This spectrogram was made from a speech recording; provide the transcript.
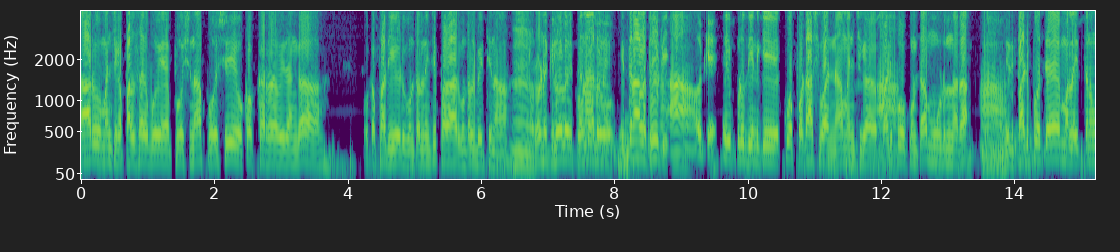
నారు మంచిగా పలసగా పోయి పోసిన పోసి ఒక్కొక్క విధంగా ఒక పదిహేడు గుంటల నుంచి పదహారు గుంటలు పెట్టిన రెండు కిలోల విత్తనాలు విత్తనాల తోటి. ఓకే. ఇప్పుడు దీనికి ఎక్కువ పొటాష్ వాడినా మంచిగా పడిపోకుండా మూడున్నర. ఇది పడిపోతే మళ్ళీ ఇత్తనం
